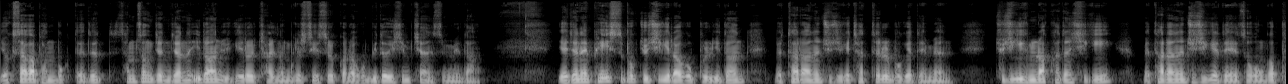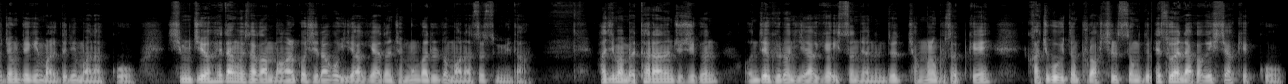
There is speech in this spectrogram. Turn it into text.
역사가 반복되듯 삼성전자는 이러한 위기를 잘 넘길 수 있을 거라고 믿어 의심치 않습니다. 예전에 페이스북 주식이라고 불리던 메타라는 주식의 차트를 보게 되면 주식이 급락하던 시기 메타라는 주식에 대해서 온갖 부정적인 말들이 많았고 심지어 해당 회사가 망할 것이라고 이야기하던 전문가들도 많았었습니다. 하지만 메타라는 주식은 언제 그런 이야기가 있었냐는 듯 정말 무섭게 가지고 있던 불확실성들 해소해 나가기 시작했고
